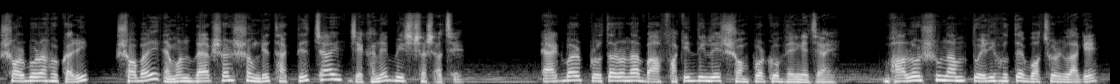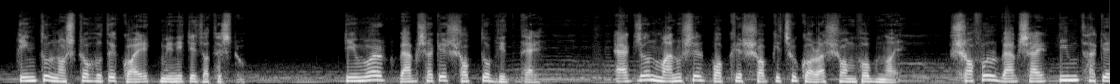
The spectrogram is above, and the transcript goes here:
সরবরাহকারী, সবাই এমন ব্যবসার সঙ্গে থাকতে চায় যেখানে বিশ্বাস আছে। একবার প্রতারণা বা ফাঁকি দিলে সম্পর্ক ভেঙে যায়। ভালো সুনাম তৈরি হতে বছর লাগে, কিন্তু নষ্ট হতে কয়েক মিনিটে যথেষ্ট। টিমওয়ার্ক ব্যবসাকে শক্ত ভিত দেয়। একজন মানুষের পক্ষে সবকিছু করা সম্ভব নয়। সফল ব্যবসায় টিম থাকে,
